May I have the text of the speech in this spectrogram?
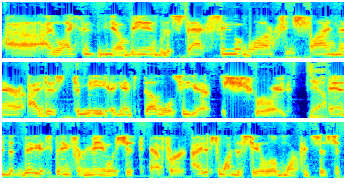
Uh, I like him, you know, being able to stack single blocks. He's fine there. I just, to me, against doubles, he got destroyed. Yeah. And the biggest thing for me was just effort. I just wanted to see a little more consistent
